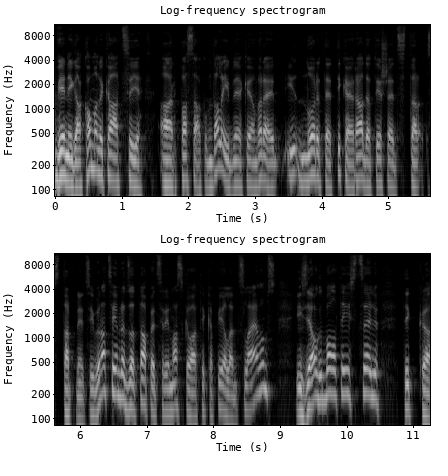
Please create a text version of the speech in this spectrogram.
Vienīgā komunikācija ar pasākumu dalībniekiem varēja noritēt tikai radiotiešais star starpniecību. Un, acīm redzot, tāpēc arī Maskavā tika pielemts lēmums izjaukt Baltijas ceļu, tika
